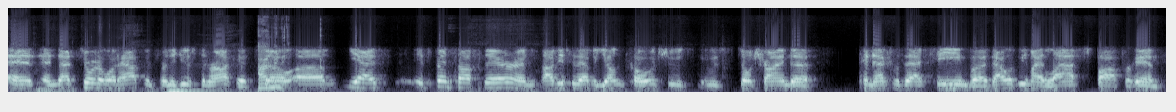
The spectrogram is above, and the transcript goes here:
and, and that's sort of what happened for the Houston Rockets. So, um, yeah, it's, it's been tough there. And obviously they have a young coach who's, who's still trying to connect with that team, but that would be my last spot for him.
